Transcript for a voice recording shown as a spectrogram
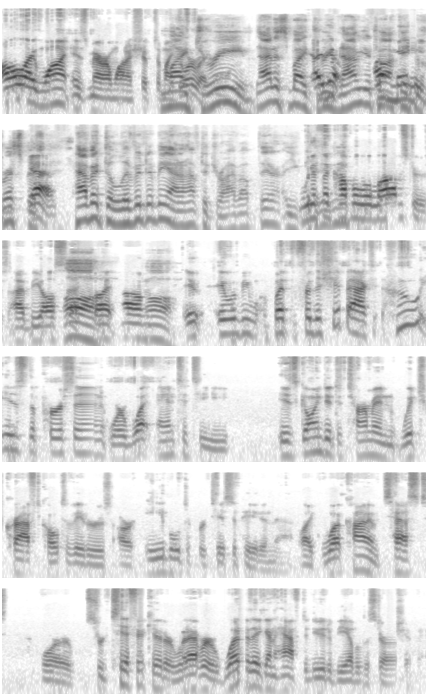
All I want is marijuana shipped to my, my door. My dream. Right that is my dream. Now you're talking Christmas. Yes. Have it delivered to me. I don't have to drive up there. With a couple me? of lobsters, I'd be all set. Oh, but um, oh. it, it would be. But for the Ship Act, who is the person or what entity is going to determine which craft cultivators are able to participate in that? Like, what kind of test? or certificate or whatever, what are they going to have to do to be able to start shipping?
